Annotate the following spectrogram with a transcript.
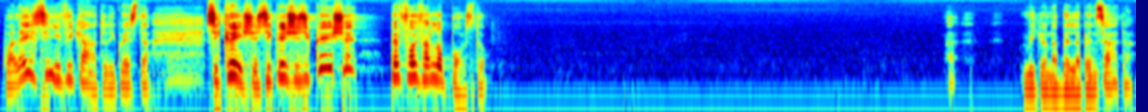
qual è il significato di questa... Si cresce, si cresce, si cresce per poi fare l'opposto. Eh, mica una bella pensata.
